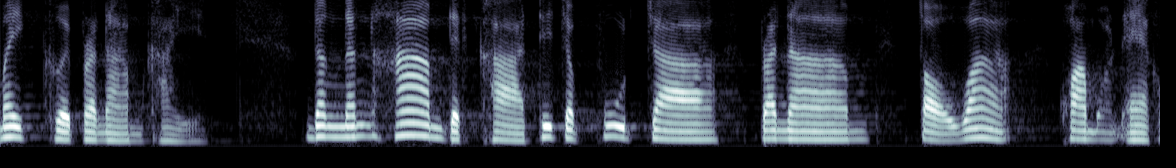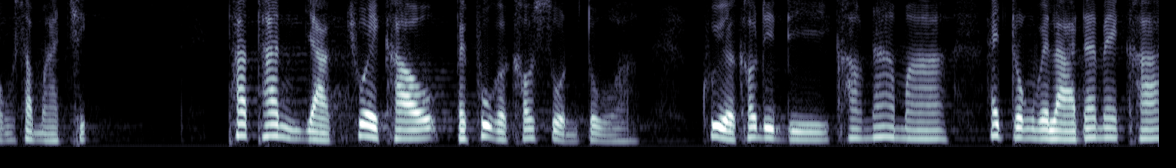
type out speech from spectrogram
ไม่เคยประนามใคร ดังนั้นห้ามเด็ดขาดที่จะพูดจาประนาม ต่อว่าความอ่อนแอของสมาชิก ถ้าท่านอยากช่วยเขาไปพูดกับเขาส่วนตัว คุยกับเขาดีๆข้าวหน้ามา ให้ตรงเวลาได้ไหมคะ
